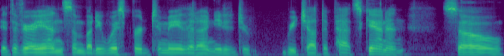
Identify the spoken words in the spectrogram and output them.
at the very end, somebody whispered to me that I needed to reach out to Pat Scannon so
